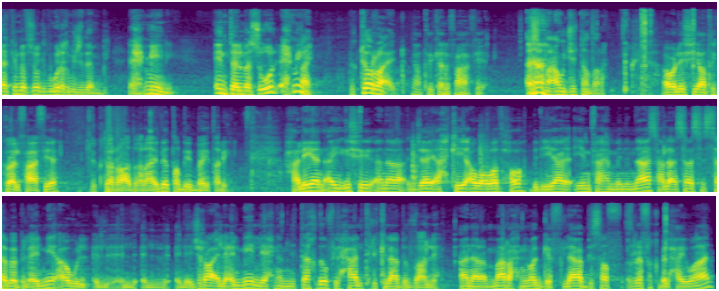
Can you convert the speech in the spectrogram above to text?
لكن بنفس الوقت بقول لك مش ذنبي. احميني. أنت المسؤول احميني. طيب دكتور رائد. يعطيك ألف عافية. اسمع وجهة نظرك. أول شيء يعطيكم ألف عافية. دكتور رائد غرايبي طبيب بيطري. حاليا أي شيء أنا جاي أحكيه أو أوضحه بدي إياه ينفهم من الناس على أساس السبب العلمي أو ال ال ال ال الإجراء العلمي اللي إحنا بنتخذه في حالة الكلاب الضالة. أنا ما راح نوقف لا بصف الرفق بالحيوان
